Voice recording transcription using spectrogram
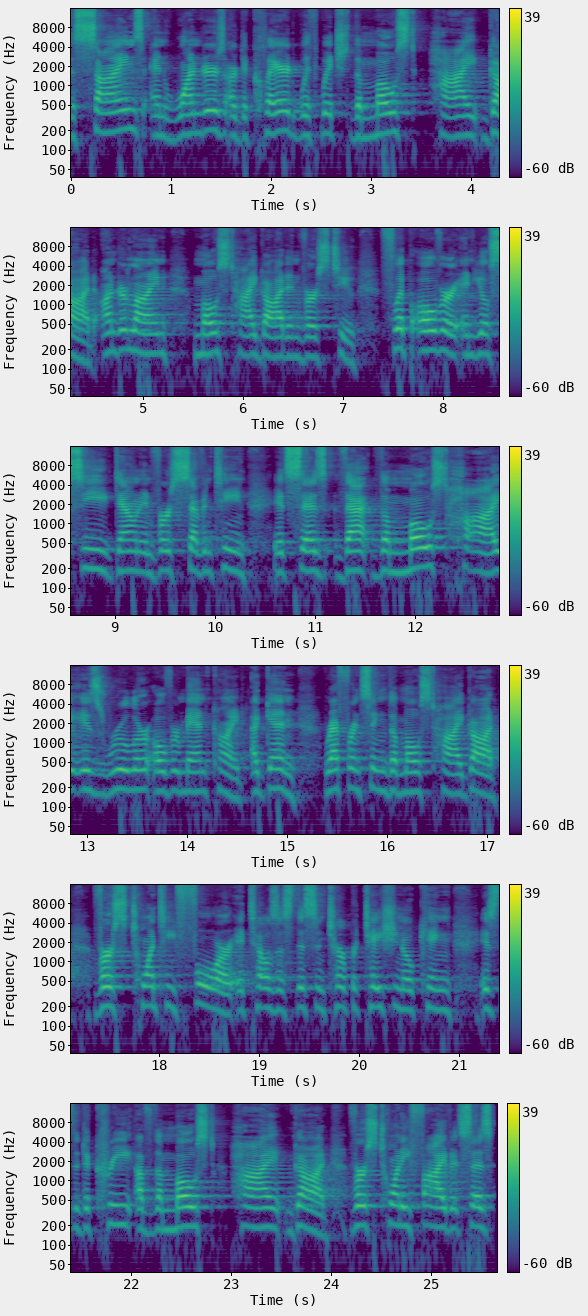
the signs and wonders are declared with which the Most High God. Underline Most High God in verse 2. Flip over and you'll see down in verse 17, it says that the Most High is ruler over mankind. Again, referencing the Most High God. Verse 24, it tells us this interpretation, O King, is the decree of the Most High God. Verse 25, it says,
